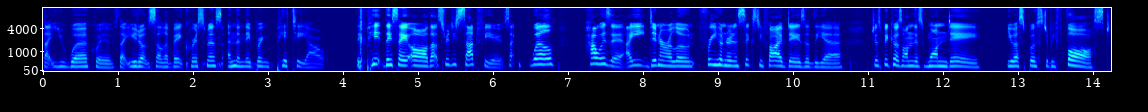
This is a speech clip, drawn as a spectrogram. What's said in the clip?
that you work with that you don't celebrate Christmas, and then they bring pity out. They pit, they say, "Oh, that's really sad for you." It's like, well, how is it? I eat dinner alone 365 days of the year, just because on this one day you are supposed to be forced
